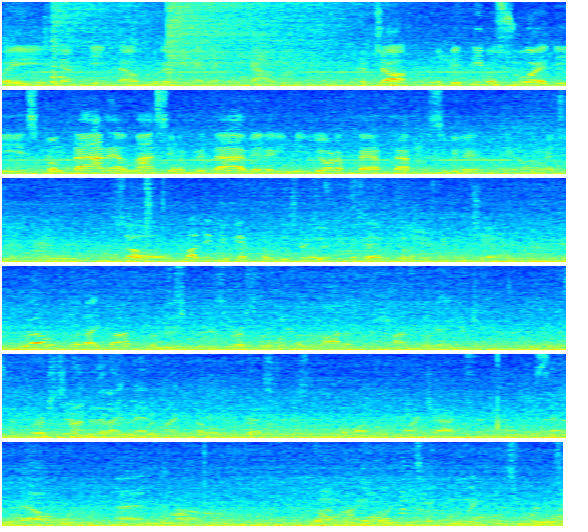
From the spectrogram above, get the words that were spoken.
poi li affitta oppure li vende con calma. Perciò l'obiettivo suo è di scontare al massimo la proprietà, avere il miglior offerta possibile. So, what did you get from this cruise? Hai avuto da questa crociera? Well, what I got from this cruise, first of all, was a lot of positive energy. It was the first time that I met my fellow investors, along with Mark Jackson and Sandell. And um, what I'm going to take away from this cruise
